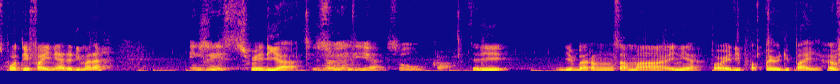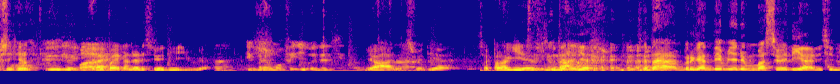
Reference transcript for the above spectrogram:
Spotify ini ada di mana? Inggris. Swedia. Swedia, suka. Jadi dia bareng sama ini ya, PewDiePie, PewDiePie apa sih? PewDiePie. PewDiePie kan dari Swedia juga. Ibrahimovic juga dari situ. Ya dari Swedia. Siapa lagi ya? Sebutin aja. Kita berganti menjadi membahas Swedia di sini.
